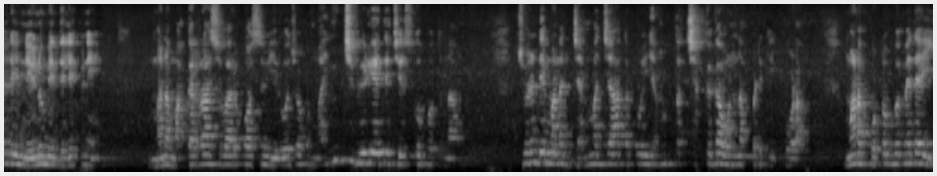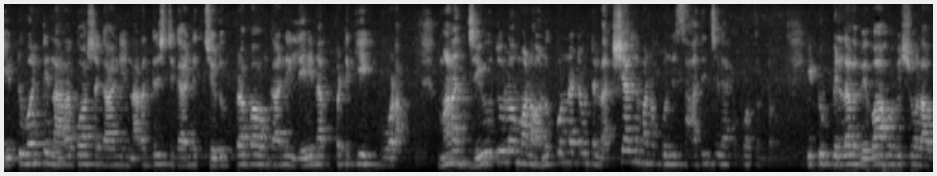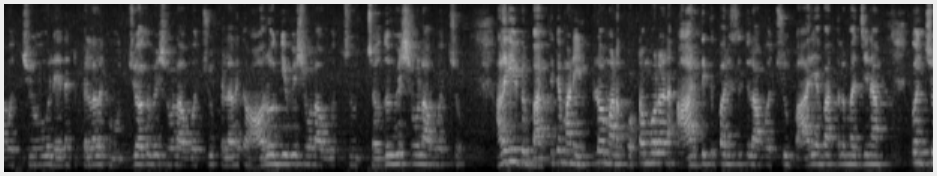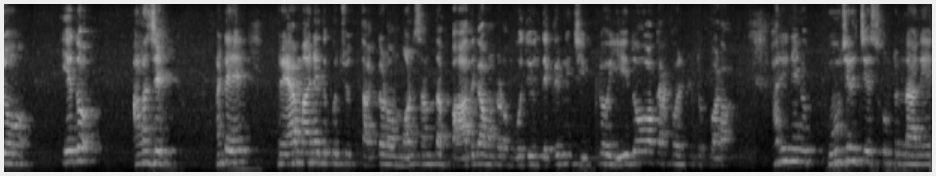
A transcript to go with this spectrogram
అండి నేను మీ దిలీప్‌ని. మన మకర రాశి వారి కోసం ఈరోజు ఒక మంచి వీడియో అయితే చేసుకోబోతున్నాము. చూడండి మన జన్మజాతకు ఎంత చక్కగా ఉన్నప్పటికీ కూడా, మన కుటుంబం మీద ఎటువంటి నరఘోష కానీ నరదృష్టి కానీ చెడు ప్రభావం కానీ లేనప్పటికీ కూడా, మన జీవితంలో మనం అనుకున్నటువంటి లక్ష్యాలను మనం కొన్ని సాధించలేకపోతున్నాం ఇటు పిల్లల వివాహ విషయంలో అవ్వచ్చు, లేదంటే పిల్లలకి ఉద్యోగ విషయంలో అవ్వచ్చు, పిల్లలకి ఆరోగ్య విషయంలో అవ్వచ్చు, చదువు విషయంలో అవ్వచ్చు. అలాగే ఇటు భర్తకి మన ఇంట్లో, మన కుటుంబంలోని ఆర్థిక పరిస్థితులు అవ్వచ్చు, భార్యాభర్తల మధ్యన కొంచెం ఏదో అలజడి. అంటే ప్రేమ అనేది కొంచెం తగ్గడం, మనసు అంతా బాధగా ఉండడం, ఉదయం దగ్గర నుంచి ఇంట్లో ఏదో ఒక రకమైనటువంటి గొడవ. అరే! నేను పూజలు చేసుకుంటున్నానే,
